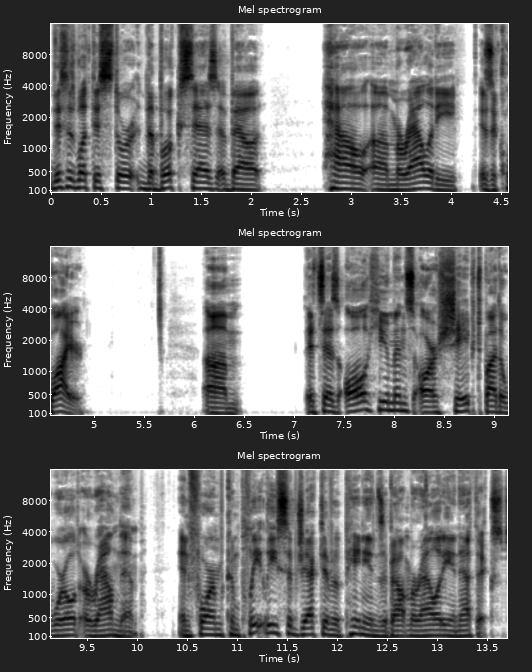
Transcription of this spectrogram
this is what this story the book says about how uh, morality is acquired. Um, it says all humans are shaped by the world around them and form completely subjective opinions about morality and ethics.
